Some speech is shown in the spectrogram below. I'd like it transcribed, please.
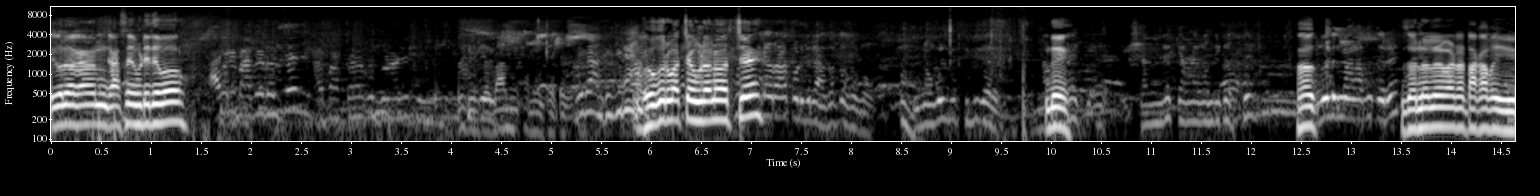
এগুলো এখন গাছে উঠে দেবো। ঘুঘুর বাচ্চা উড়ানো হচ্ছে। দে। হোক জনলের বাটা টাকা পাইবি।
